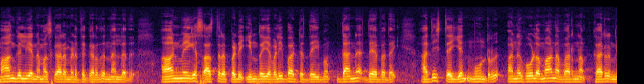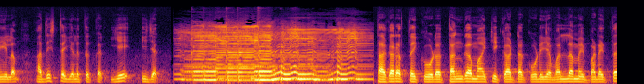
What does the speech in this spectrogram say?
மாங்கல்ய நமஸ்காரம் எடுத்துக்கிறது நல்லது. ஆன்மீக சாஸ்திரப்படி இன்றைய வழிபாட்டு தெய்வம் தன தேவதை. அதிர்ஷ்ட எண் மூன்று அனுகூலமான வர்ணம் கரு நீளம் அதிர்ஷ்ட எழுத்துக்கள் ஏ இஜட். தகரத்தை கூட தங்கமாக்கி காட்டக்கூடிய வல்லமை படைத்த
